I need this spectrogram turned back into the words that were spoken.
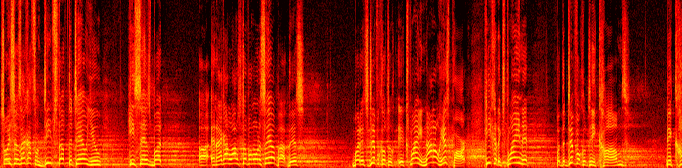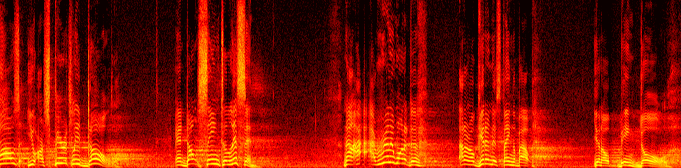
So he says, I got some deep stuff to tell you. He says, But, uh, and I got a lot of stuff I want to say about this, but it's difficult to explain. Not on his part, he could explain it, but the difficulty comes because you are spiritually dull and don't seem to listen. Now, I, I, really wanted to, I don't know, get in this thing about, you know, being dull.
